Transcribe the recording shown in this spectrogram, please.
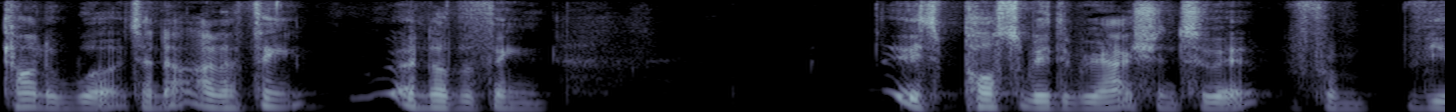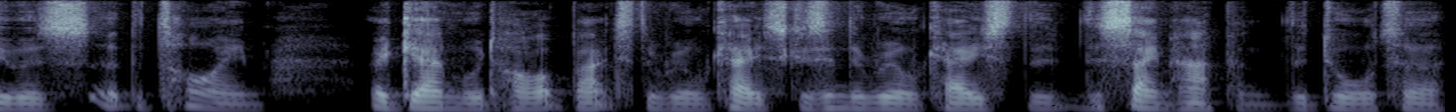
kind of worked. And, and I think another thing it's possibly the reaction to it from viewers at the time again would hark back to the real case because in the real case the, the same happened the daughter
